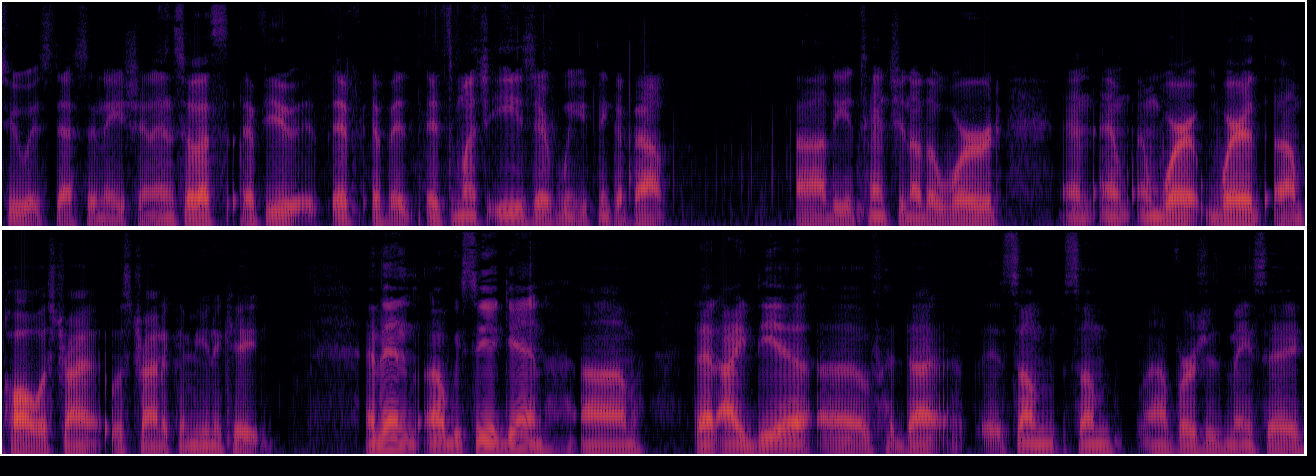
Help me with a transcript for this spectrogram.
to its destination. And so that's if you if if it, it's much easier when you think about uh, the intention of the word and and, and where where um, Paul was trying was trying to communicate. And then uh, we see again um, that idea of di- some some uh, versions may say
